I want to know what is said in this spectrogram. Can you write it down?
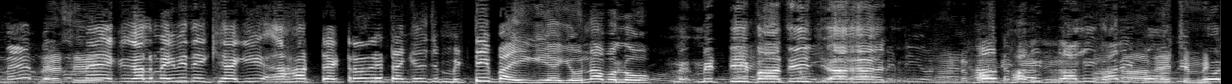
ਮੈਂ ਮੈਂ ਇੱਕ ਗੱਲ ਮੈਂ ਇਹ ਵੀ ਦੇਖਿਆ ਕਿ ਆਹ ਟਰੈਕਟਰ ਦੇ ਟੈਂਕੇ ਵਿੱਚ ਮਿੱਟੀ ਪਾਈ ਗਈ ਹੈਗੀ ਉਹਨਾਂ ਵੱਲੋਂ। ਮਿੱਟੀ ਪਾਤੀ ਉਹ ਸਾਡੀ ਟਰਾਲੀ ਸਾਰੀ ਵਿੱਚ ਮਿੱਟੀ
